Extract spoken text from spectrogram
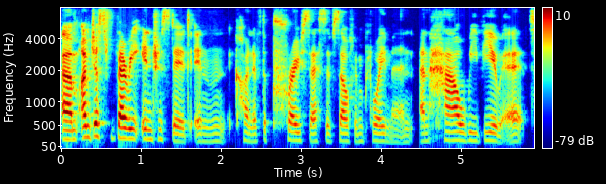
Um, I'm just very interested in kind of the process of self employment and how we view it,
